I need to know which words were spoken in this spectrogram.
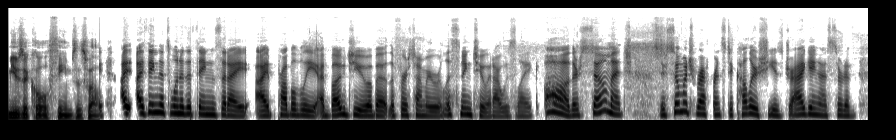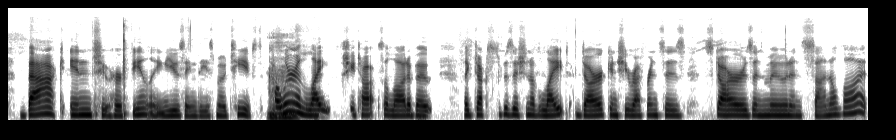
musical themes as well. I, I think that's one of the things that I I probably I bugged you about the first time we were listening to it. I was like, oh, there's so much there's so much reference to color. She is dragging us sort of back into her feeling using these motifs. Color Mhm. and light. She talks a lot about like juxtaposition of light, dark, and she references stars and moon and sun a lot.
